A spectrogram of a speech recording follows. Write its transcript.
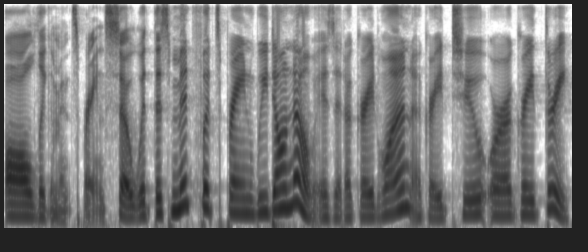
all ligament sprains. So with this midfoot sprain, we don't know is it a grade one, a grade two, or a grade three?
